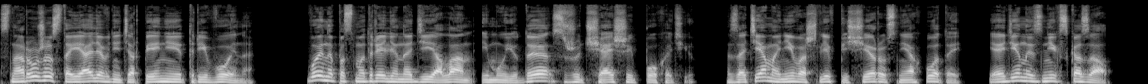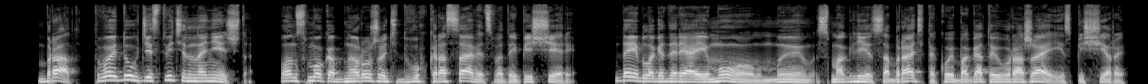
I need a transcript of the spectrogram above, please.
Снаружи стояли в нетерпении три воина. Воины посмотрели на Диалан и Муюде с жутчайшей похотью. Затем они вошли в пещеру с неохотой, и один из них сказал, «Брат, твой дух действительно нечто. Он смог обнаружить двух красавиц в этой пещере. Да и благодаря ему мы смогли собрать такой богатый урожай из пещеры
